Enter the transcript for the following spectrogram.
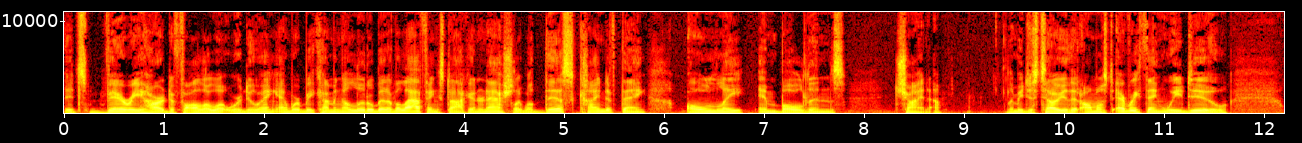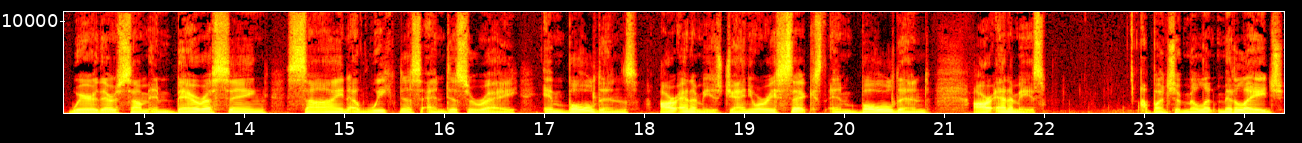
It's very hard to follow what we're doing, and we're becoming a little bit of a laughing stock internationally. Well, this kind of thing only emboldens China. Let me just tell you that almost everything we do where there's some embarrassing sign of weakness and disarray emboldens our enemies. January 6th emboldened our enemies. A bunch of middle aged,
